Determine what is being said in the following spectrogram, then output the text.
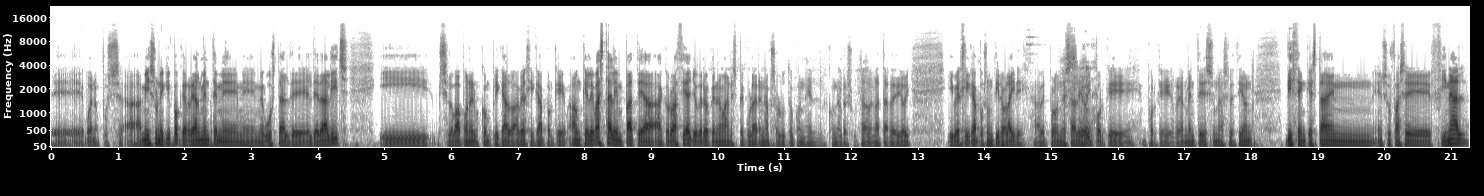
eh, bueno, pues a, a mí es un equipo que realmente me, me- me gusta, el de, el de Dalic, y se lo va a poner complicado a Bélgica, porque aunque le basta el empate a, a Croacia, yo creo que no van a especular en absoluto con el, con el resultado en la tarde de hoy. Y Bélgica, pues un tiro al aire, a ver por dónde sale Sí. hoy, porque, porque realmente es una selección, dicen que está en, en su fase final,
